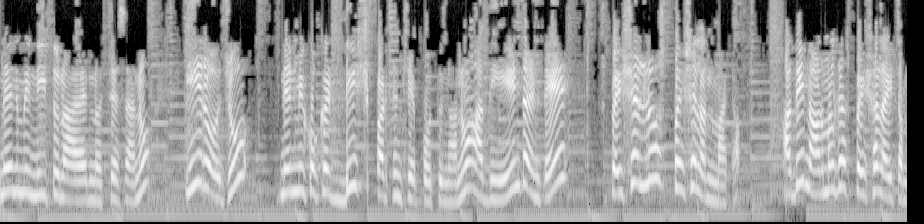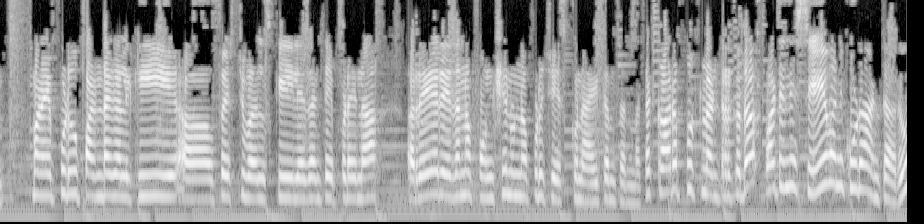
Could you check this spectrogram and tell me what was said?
నేను మీ నీతు నారాయణ వచ్చేసాను. ఈ రోజు నేను మీకు ఒక డిష్ పరిచయం చేయబోతున్నాను. అది ఏంటంటే స్పెషల్ స్పెషల్ అన్నమాట. అది నార్మల్గా స్పెషల్ ఐటమ్ మనం ఎప్పుడు పండగలకి ఫెస్టివల్స్కి లేదంటే ఎప్పుడైనా రేర్ ఏదైనా ఫంక్షన్ ఉన్నప్పుడు చేసుకునే ఐటమ్స్ అన్నమాట. కారపూసలు అంటారు కదా వాటిని సేవ్ అని కూడా అంటారు.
